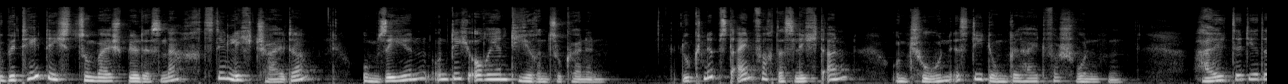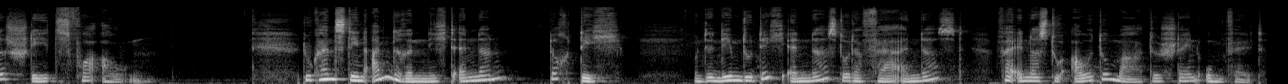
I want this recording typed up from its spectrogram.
Du betätigst zum Beispiel des Nachts den Lichtschalter, um sehen und dich orientieren zu können. Du knippst einfach das Licht an und schon ist die Dunkelheit verschwunden. Halte dir das stets vor Augen. Du kannst den anderen nicht ändern, doch dich. Und indem du dich änderst oder veränderst, veränderst du automatisch dein Umfeld.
